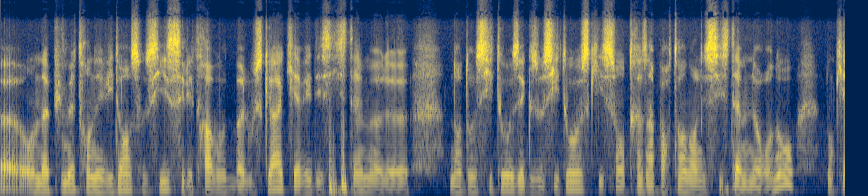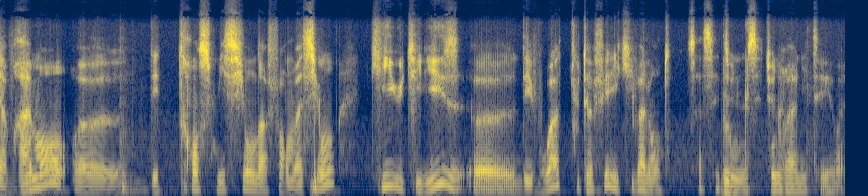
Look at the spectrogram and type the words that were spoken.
Euh, on a pu mettre en évidence aussi, c'est les travaux de Baluska, qui avaient des systèmes d'endocytose, exocytose, qui sont très importants dans les systèmes neuronaux. Donc, il y a vraiment euh, des transmissions d'informations qui utilisent des voies tout à fait équivalentes. Ça, c'est une, une réalité. Ouais.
